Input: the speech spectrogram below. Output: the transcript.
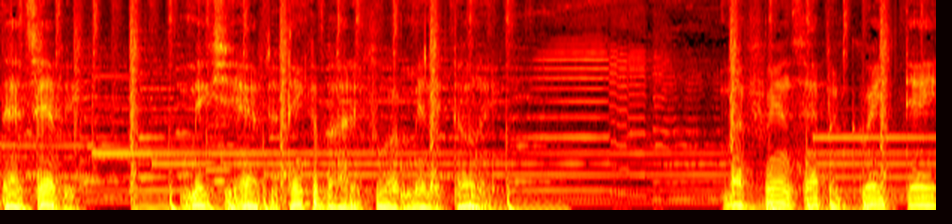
that's heavy. Makes you have to think about it for a minute, don't it? My friends, have a great day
